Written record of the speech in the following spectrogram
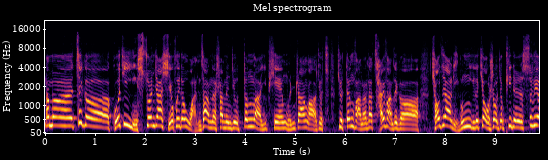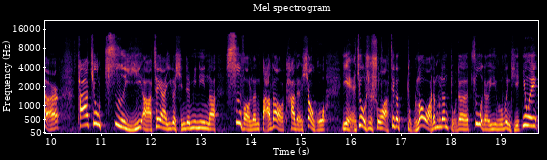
那么，这个国际影视专家协会的网站呢，上面就登了一篇文章啊，就就登访了他采访这个乔治亚理工一个教授叫皮特斯威尔，他就质疑啊，这样一个行政命令呢，是否能达到它的效果？也就是说啊，这个堵漏啊，能不能堵得住的一个问题？因为。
